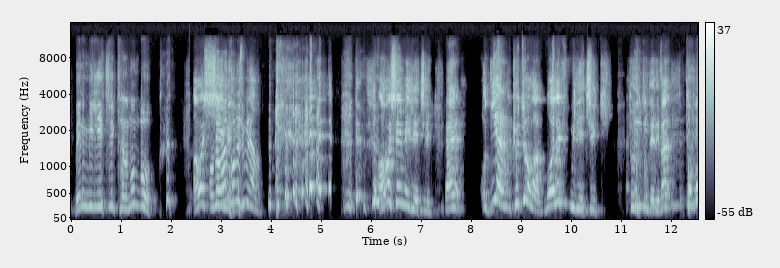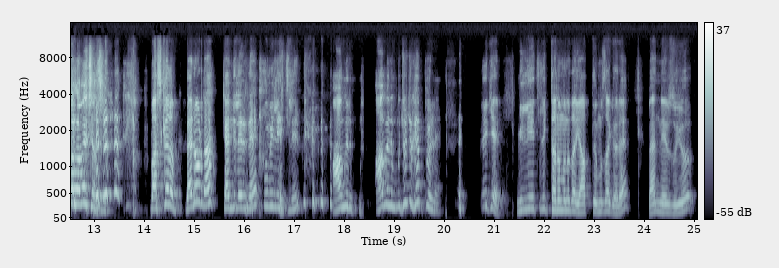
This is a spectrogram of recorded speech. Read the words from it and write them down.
Benim milliyetçilik tanımım bu. Ama O şey zaman mi- konuşmayalım. ama şey milliyetçilik. Yani o diğer kötü olan muhalef milliyetçilik. Turgut'un dediği. Ben toparlamaya çalışıyorum. Başkanım ben orada kendilerine bu milliyetçiliği. Amirim, amirim bu çocuk hep böyle. Peki milliyetçilik tanımını da yaptığımıza göre ben mevzuyu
